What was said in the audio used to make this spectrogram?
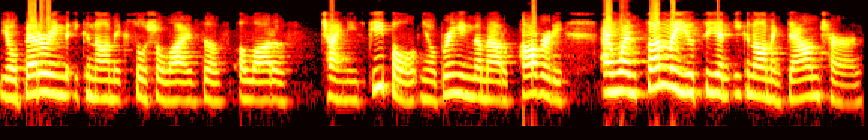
you know, bettering the economic social lives of a lot of Chinese people, you know, bringing them out of poverty. And when suddenly you see an economic downturn,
